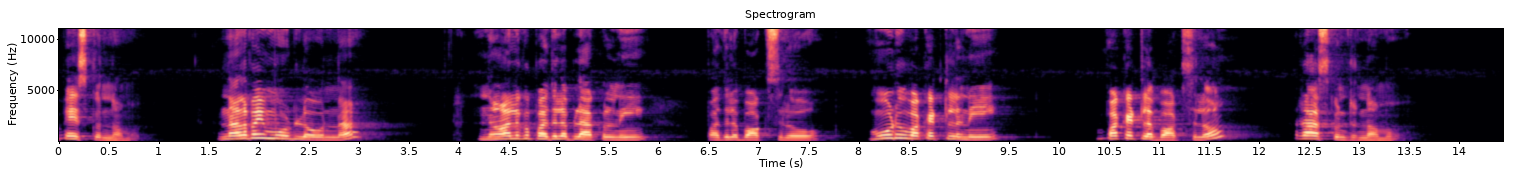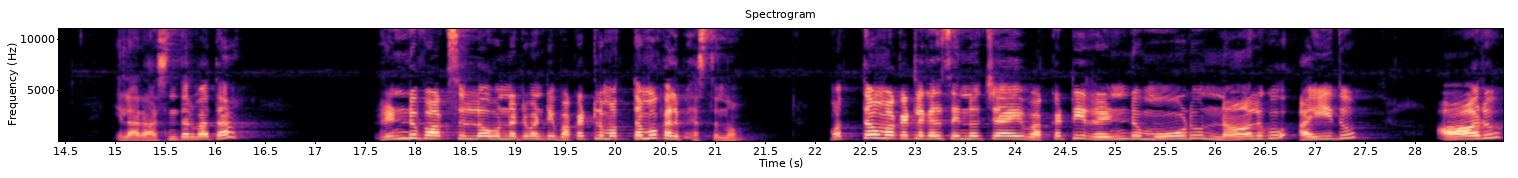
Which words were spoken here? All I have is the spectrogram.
వేసుకున్నాము. నలభై మూడులో ఉన్న నాలుగు పదుల బ్లాకుల్ని పదుల బాక్సులో మూడు ఒకట్లని ఒకట్ల బాక్సులో రాసుకుంటున్నాము. ఇలా రాసిన తర్వాత రెండు బాక్సుల్లో ఉన్నటువంటి ఒకట్లు మొత్తము కలిపేస్తున్నాం. మొత్తం ఒకట్లు కలిసి ఎన్ని వచ్చాయి ఒకటి రెండు మూడు నాలుగు ఐదు ఆరు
